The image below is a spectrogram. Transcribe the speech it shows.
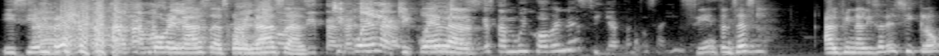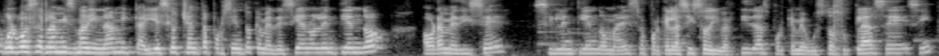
y siempre Ah, jovenazas, jovenazas. Chicuelas, chicuelas. Es que están muy jóvenes y ya tantos años. Sí, entonces, al finalizar el ciclo, vuelvo a hacer la misma dinámica y ese 80% que me decía no le entiendo, ahora me dice, sí le entiendo, maestra, porque las hizo divertidas, porque me gustó su clase, ¿sí?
